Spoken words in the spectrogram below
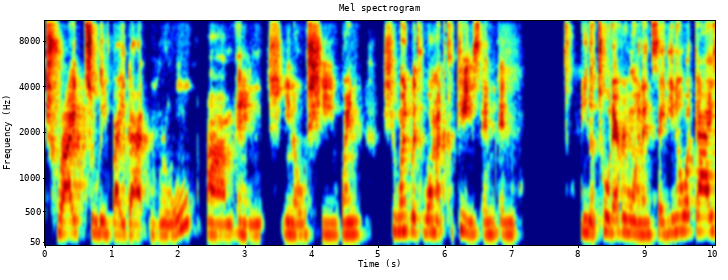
tried to live by that rule. Um, and you know, she went she went with Walmart cookies and and you know told everyone and said, you know what, guys,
